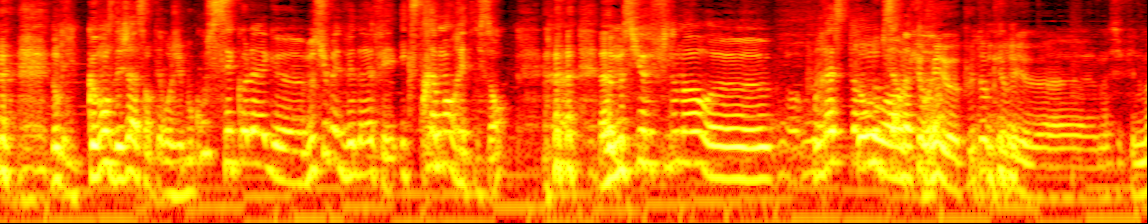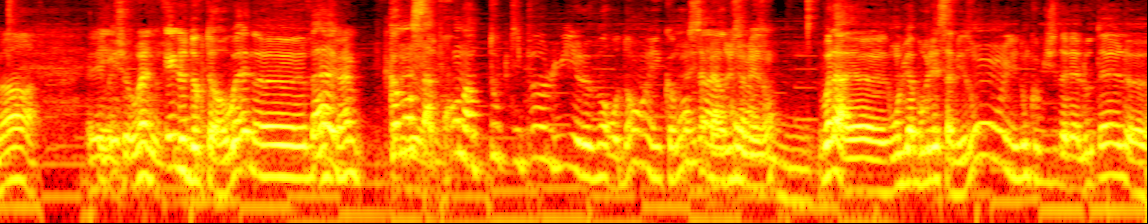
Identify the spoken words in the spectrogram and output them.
Donc il commence déjà à s'interroger beaucoup. Ses collègues, euh, Monsieur Medvedev est extrêmement réticent. Euh, Monsieur Fillmore euh, reste un Plutôt, euh, observateur. curieux, plutôt curieux, Monsieur Fillmore. Et, Et- Owen. Et le docteur Owen bah, commence à prendre un tout petit peu lui le mort aux dents et commence Il a à perdu sa maison. Voilà, euh, on lui a brûlé sa maison, il est donc obligé d'aller à l'hôtel. euh,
